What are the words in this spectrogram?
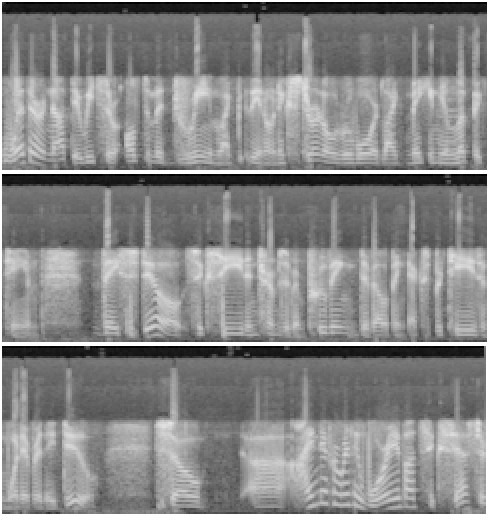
whether or not they reach their ultimate dream, like you know an external reward, like making the Olympic team, they still succeed in terms of improving, developing expertise in whatever they do. So uh, I never really worry about success or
